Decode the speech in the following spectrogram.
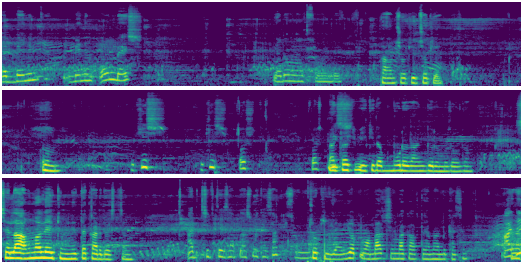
E, benim benim 15 ya da 16 falan değil. Tamam çok iyi çok iyi. Oğlum Müthiş. Müthiş. Hoş. Hoş. ben takip iyi ki de buradan görünmez oldum. Selamun aleyküm Nite kardeşim. Abi çift hesaplaşma kasap mı sonra? Çok iyi ya. Yok lan ben şunda hafta hemen bir kasım. Hadi.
